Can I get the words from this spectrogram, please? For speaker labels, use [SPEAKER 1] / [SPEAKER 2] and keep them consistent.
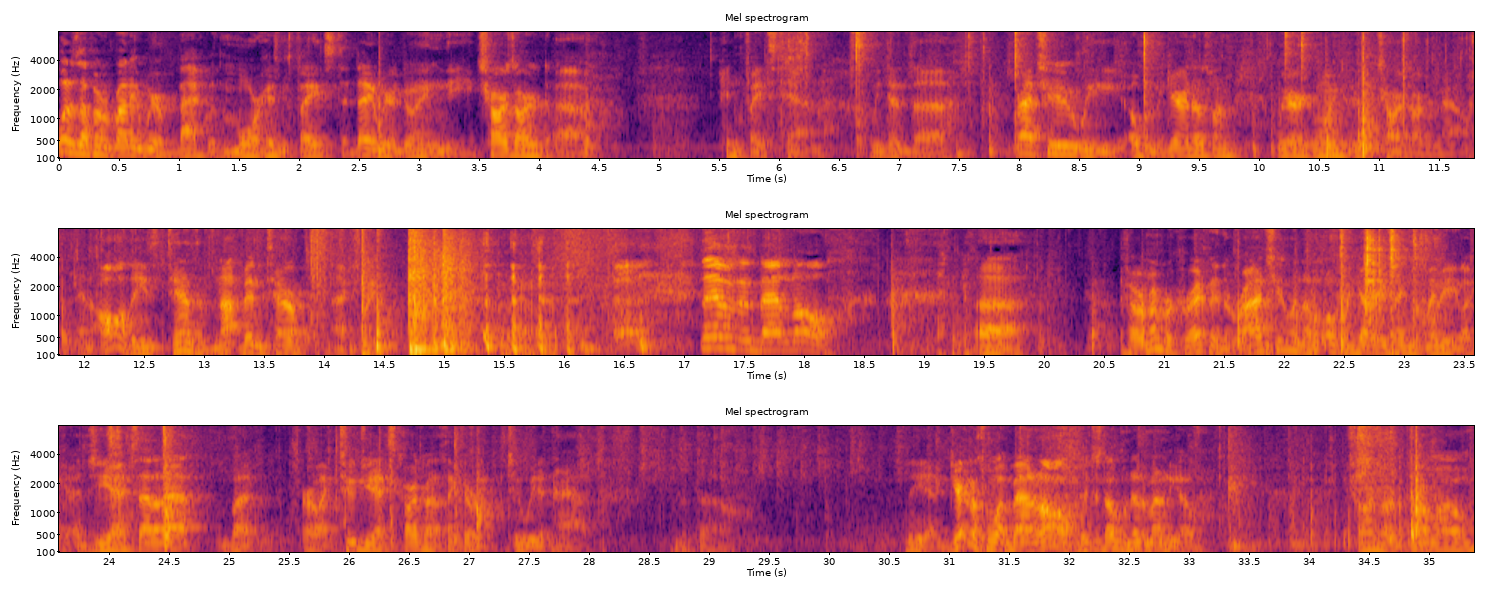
[SPEAKER 1] What is up, everybody? We're back with more Hidden Fates. Today we are doing the Charizard uh, Hidden Fates 10. We did the Raichu, we opened the Gyarados one. We are going to do the Charizard one now. And all these 10s have not been terrible, actually. they haven't been bad at all. Uh, if I remember correctly, the Raichu one, I don't know if we got anything but maybe like a GX out of that, but or like two GX cards, but I think there were two we didn't have. But uh, the uh, Gyarados wasn't bad at all. We just opened it a minute ago. Charizard promo.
